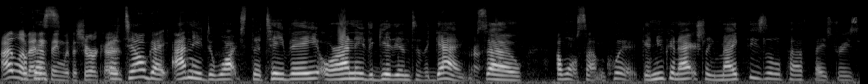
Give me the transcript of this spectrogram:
I love Because anything with a At shortcut. a tailgate, I need to watch the TV or I need to get into the game. So I want something quick. And you can actually make these little puff pastries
